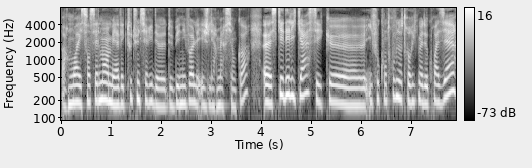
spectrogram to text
par moi essentiellement, mais avec toute une série de, bénévoles, et je les remercie encore. Euh, ce qui est délicat, c'est qu'il il faut qu'on trouve notre rythme de croisière,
